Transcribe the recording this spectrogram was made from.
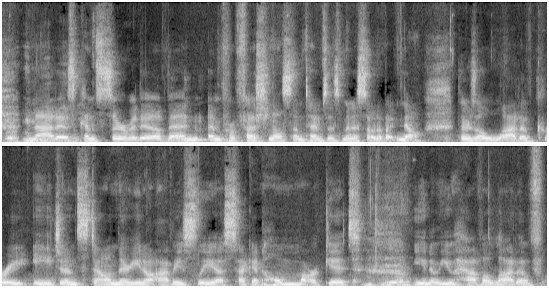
Not as conservative and, and professional sometimes as Minnesota, but no, there's a lot of great agents down there. You know, obviously a second home market. Yeah. You know, you have a lot of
